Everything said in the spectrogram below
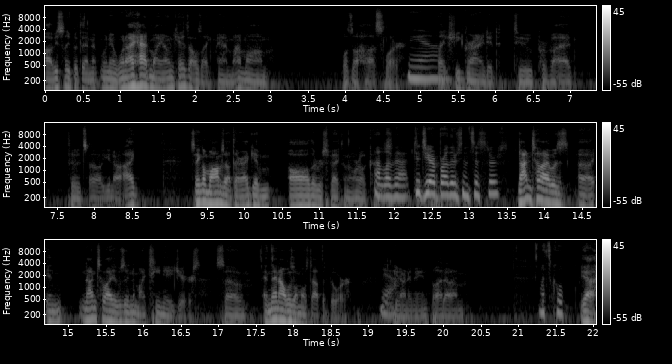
obviously, but then you know when I had my own kids, I was like, man, my mom was a hustler. Yeah. Like she grinded to provide food. So you know, I single moms out there, I give them all the respect in the world. I love that. Did you have brothers and sisters? Not until I was uh, in, not until I was into my teenage years. So, and then I was almost out the door. Yeah. You know what I mean? But um, That's cool. yeah,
